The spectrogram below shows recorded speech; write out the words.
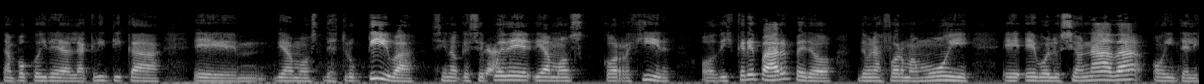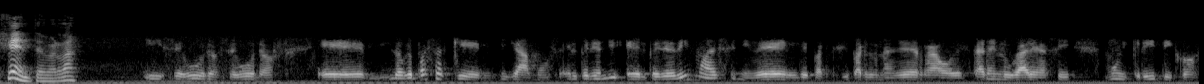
tampoco ir a la crítica, digamos, destructiva, sino que se puede, digamos, corregir o discrepar, pero de una forma muy eh, evolucionada o inteligente, ¿verdad? Y seguro, seguro. Eh, lo que pasa es que, digamos, el, el periodismo a ese nivel de participar de una guerra o de estar en lugares así muy críticos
